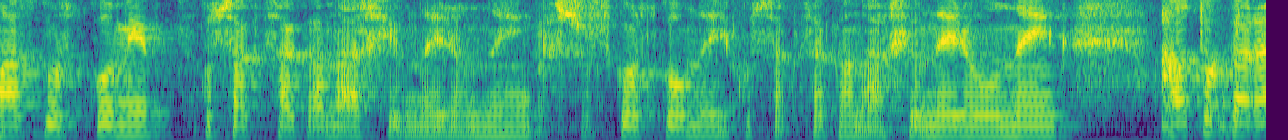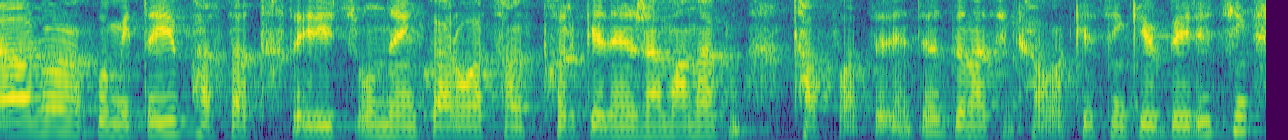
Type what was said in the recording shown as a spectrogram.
մասգործկոմի կուսակցական արխիվներ ունենք, շրջգործկոմների կուսակցական արխիվներ ունենք, հատուկ կառավարման կոմիտեի փաստաթղթերից ունենք կարողացանք փրկել են ժամանակ թափված էր այնտեղ գնացինք հավաքեցինք եւ բերեցինք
